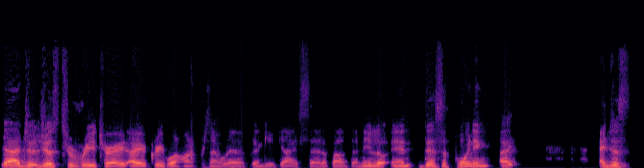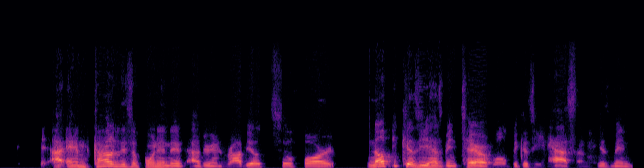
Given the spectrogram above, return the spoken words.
yeah, just just to reiterate, I agree 100 percent with everything you guys said about Danilo. And disappointing, I I just I am kind of disappointed in Adrian Rabiot so far. Not because he has been terrible, because he hasn't. He's been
